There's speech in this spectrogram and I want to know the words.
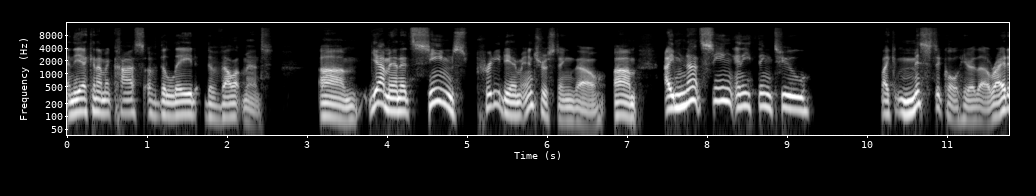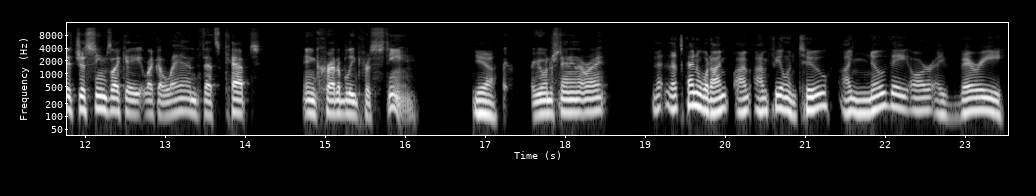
and the economic costs of delayed development. Um, yeah, man, it seems pretty damn interesting though. Um, I'm not seeing anything too like mystical here though, right? It just seems like a like a land that's kept incredibly pristine. Yeah. Are you understanding that right? That, that's kind of what I'm, I'm I'm feeling too. I know they are a very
